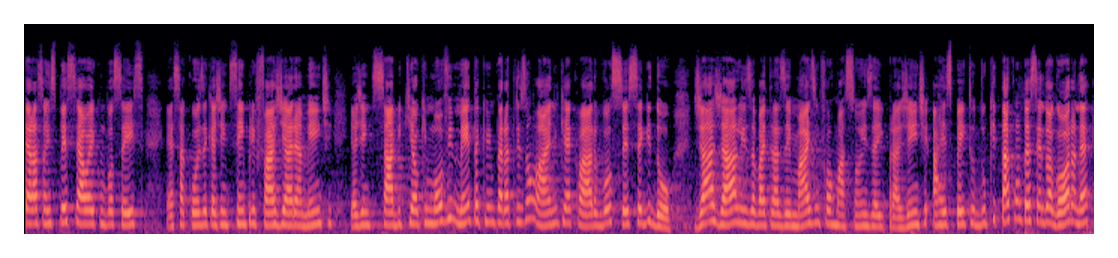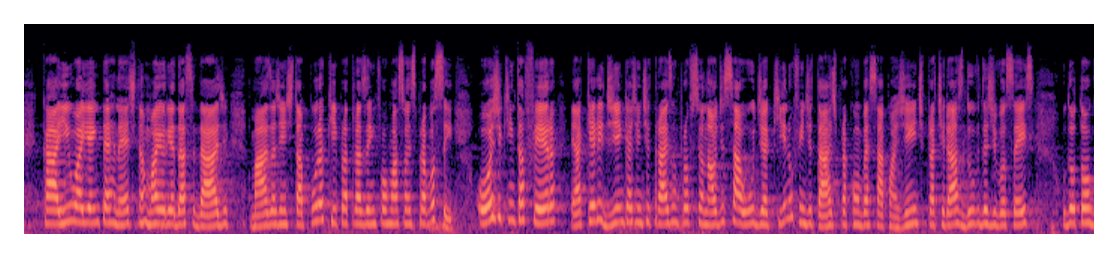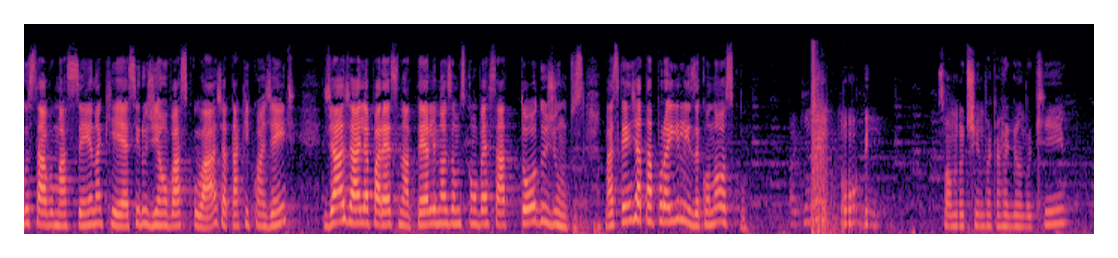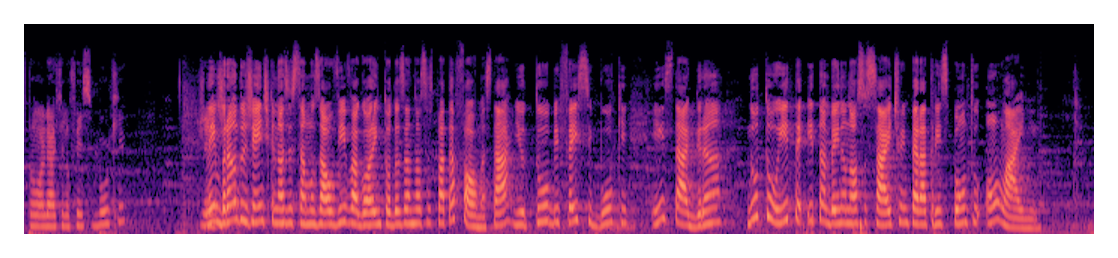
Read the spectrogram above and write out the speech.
interação especial aí com vocês, essa coisa que a gente sempre faz diariamente e a gente sabe que é o que movimenta aqui o Imperatriz Online, que é claro, você seguidor. Já já a Lisa vai trazer mais informações aí pra gente a respeito do que está acontecendo agora, né? Caiu aí a internet na maioria da cidade, mas a gente está por aqui para trazer informações para você. Hoje, quinta-feira, é aquele dia em que a gente traz um profissional de saúde aqui no fim de tarde para conversar com a gente, para tirar as dúvidas de vocês. O doutor Gustavo Macena, que é cirurgião vascular, já está aqui com a gente. Já já ele aparece na tela e nós vamos conversar todos juntos. Mas quem já está por aí, Lisa, conosco? Aqui no YouTube. Só um minutinho, está carregando aqui. Vamos olhar aqui no Facebook. Gente. Lembrando, gente, que nós estamos ao vivo agora em todas as nossas plataformas, tá? YouTube, Facebook, Instagram, no Twitter e também no nosso site, o imperatriz.online.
